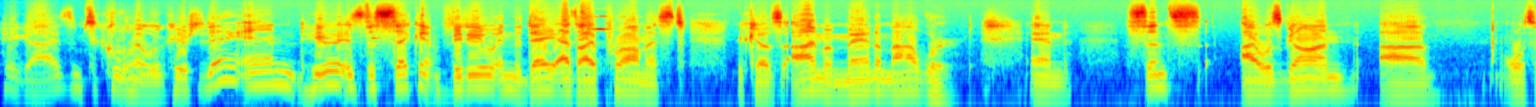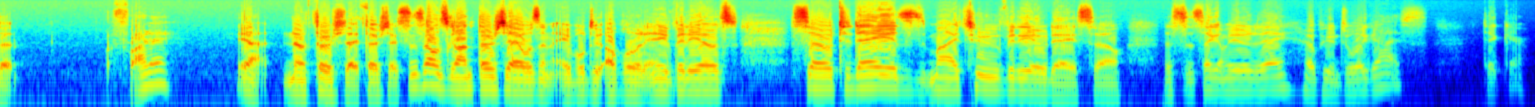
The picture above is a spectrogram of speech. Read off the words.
Hey guys, I'm Cool Hand Luke here today, and here is the second video in the day as I promised, because I'm a man of my word. And since I was gone, uh, what was it, Friday? Yeah, no, Thursday, Thursday. Since I was gone Thursday, I wasn't able to upload any videos, so today is my two video day, so this is the second video today. Hope you enjoy, guys. Take care.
